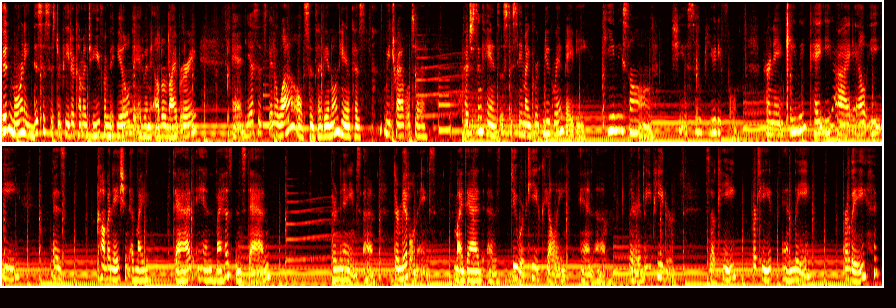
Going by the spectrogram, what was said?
Good morning. This is Sister Peter coming to you from the EEL, the Edwina Elder Library. And yes, it's been a while since I've been on here because we traveled to Hutchinson, Kansas to see my gr- new grandbaby, Keilee Song. She is so beautiful. Her name, Keilee, K E I L E E, is a combination of my dad and my husband's dad. Their names, uh, their middle names. My dad uh, was Deward Keith Kelly, and um, Larry Lee Peter. So Keith for Keith and Lee for Lee.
